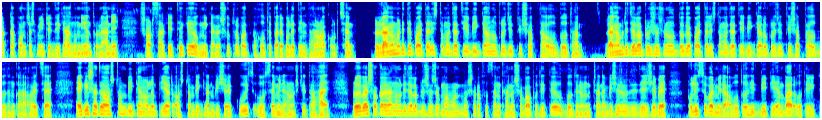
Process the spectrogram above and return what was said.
আটটা পঞ্চাশ মিনিটের দিকে আগুন নিয়ন্ত্রণে আনে। শর্ট সার্কিট থেকে অগ্নিকাণ্ডের সূত্রপাত হতে পারে বলে তিনি ধারণা করছেন। রাঙামাটিতে পঁয়তাল্লিশতম জাতীয় বিজ্ঞান ও প্রযুক্তি সপ্তাহ উদ্বোধন। রাঙামাটি জেলা প্রশাসনের উদ্যোগে পঁয়তাল্লিশতম জাতীয় বিজ্ঞান ও প্রযুক্তি সপ্তাহ উদ্বোধন করা হয়েছে। একই সাথে অষ্টম বিজ্ঞান অলিম্পিয়াড, অষ্টম বিজ্ঞান বিষয়ে কুইজ ও সেমিনার অনুষ্ঠিত হয়। রবিবার সকালে রাঙামাটি জেলা প্রশাসক মোহাম্মদ মোশারফ হোসেন খানের সভাপতিত্বে উদ্বোধনী অনুষ্ঠানে বিশেষ অতিথি হিসেবে police super Mira Abu Tohid BPM bar অতিরিক্ত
